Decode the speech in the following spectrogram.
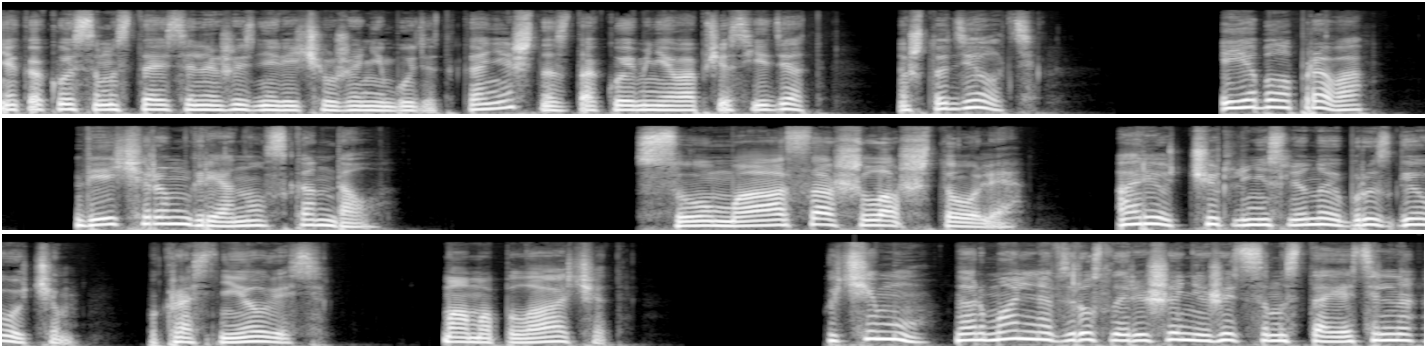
Ни о какой самостоятельной жизни речи уже не будет. Конечно, за такое меня вообще съедят. Но что делать? И я была права. Вечером грянул скандал. «С ума сошла, что ли?» Орет, чуть ли не слюной брызгая отчим. Покраснел весь. Мама плачет. Почему? Нормальное взрослое решение жить самостоятельно,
